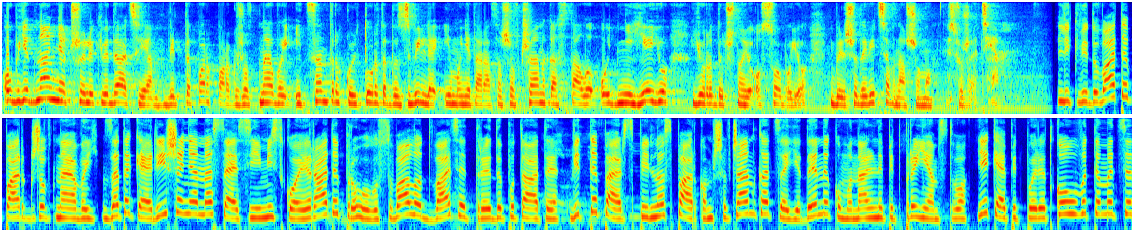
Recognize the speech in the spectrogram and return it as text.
Об'єднання чи ліквідація відтепер парк Жовтневий і центр культури та дозвілля імені Тараса Шевченка стали однією юридичною особою. Більше дивіться в нашому сюжеті. Ліквідувати парк Жовтневий. За таке рішення на сесії міської ради проголосувало 23 депутати. Відтепер спільно з парком Шевченка це єдине комунальне підприємство, яке підпорядковуватиметься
